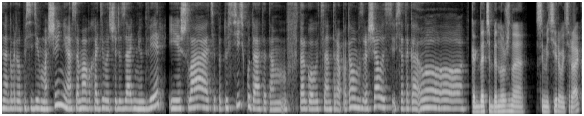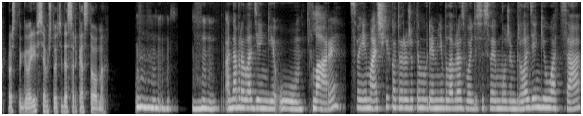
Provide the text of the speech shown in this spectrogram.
она говорила, посиди в машине, а сама выходила через заднюю дверь и шла, типа, тусить куда-то там в торговый центр, а потом возвращалась и вся такая... О-о-о". Когда тебе нужно сымитировать рак, просто говори всем, что у тебя саркостома. Она брала деньги у Лары, своей мачехи, которая уже к тому времени была в разводе со своим мужем, брала деньги у отца,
